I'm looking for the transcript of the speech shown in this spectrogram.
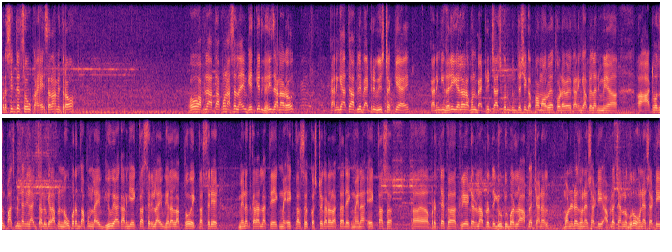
प्रसिद्ध चौक आहे. चला मित्र हो आपलं आता आपण असं लाईव्ह घेत घेत घरी जाणार आहोत. कारण की आता आपली बॅटरी वीस टक्के आहे. कारण की घरी गेल्यावर आपण बॅटरी चार्ज करून तुमच्याशी गप्पा मारूया थोड्या वेळ. कारण की आपल्याला मी आठ वाजून पाच मिनिटांनी लाईव्ह चालू केला. आपलं नऊपर्यंत आपण लाईव्ह घेऊया. कारण की एक तास तरी लाईव्ह घ्यायला लागतो. एक तास तरी मेहनत करायला लागते. एक एक तास कष्ट करायला लागतात. एक महिना एक तास प्रत्येक क्रिएटरला प्रत्येक यूट्यूबरला आपला चॅनल मॉनिटाईज होण्यासाठी आपला चॅनल ग्रो होण्यासाठी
